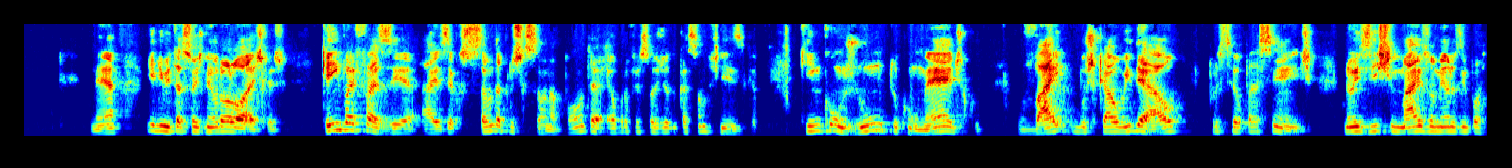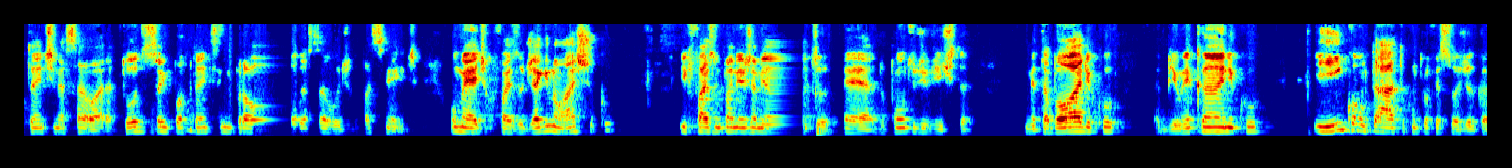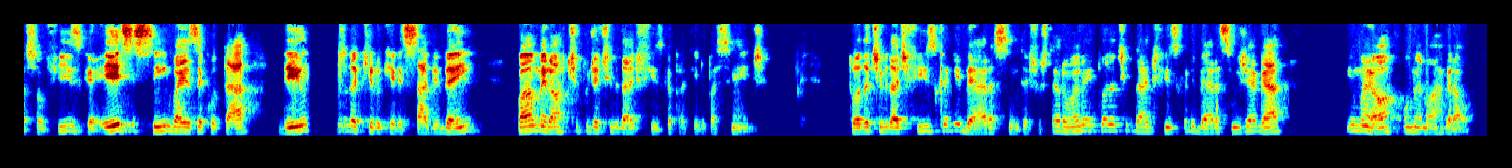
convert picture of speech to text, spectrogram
né? e limitações neurológicas. Quem vai fazer a execução da prescrição na ponta é o professor de educação física, que, em conjunto com o médico, vai buscar o ideal para o seu paciente. Não existe mais ou menos importante nessa hora. Todos são importantes em prol da saúde do paciente. O médico faz o diagnóstico e faz um planejamento é, do ponto de vista metabólico, biomecânico, e em contato com o professor de educação física, esse sim vai executar dentro daquilo que ele sabe bem qual é o melhor tipo de atividade física para aquele paciente. Toda atividade física libera sim testosterona e toda atividade física libera sim GH em maior ou menor grau.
